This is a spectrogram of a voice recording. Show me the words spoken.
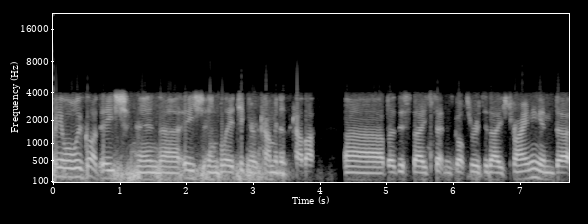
Yeah, well, we've got Ish and uh, Ish and Blair Tickner have come in as cover. Uh, but at this stage, Santner's got through today's training, and uh,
